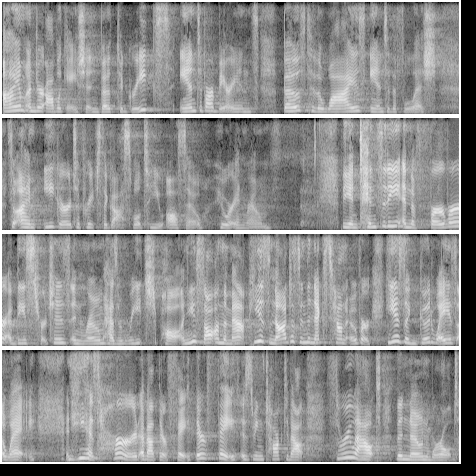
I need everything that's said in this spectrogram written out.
I am under obligation both to Greeks and to barbarians, both to the wise and to the foolish. So I am eager to preach the gospel to you also who are in Rome. The intensity and the fervor of these churches in Rome has reached Paul. And you saw on the map, he is not just in the next town over, he is a good ways away. And he has heard about their faith. Their faith is being talked about throughout the known world.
